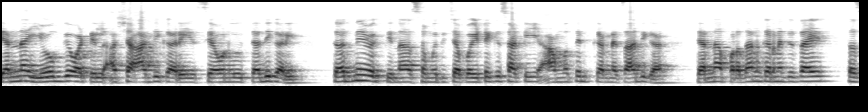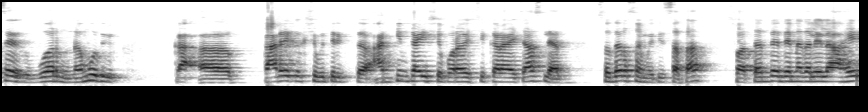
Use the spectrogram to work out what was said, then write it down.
त्यांना योग्य वाटेल अशा अधिकारी सेवानिवृत्त अधिकारी तज्ज्ञ व्यक्तींना समितीच्या बैठकीसाठी आमंत्रित करण्याचा अधिकार त्यांना प्रदान करण्यात येत आहे. तसेच वर नमूद का कार्यकक्ष व्यतिरिक्त आणखीन काही शिफारशी करायच्या असल्यास सदर समितीस आता स्वातंत्र्य देण्यात आलेलं आहे.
